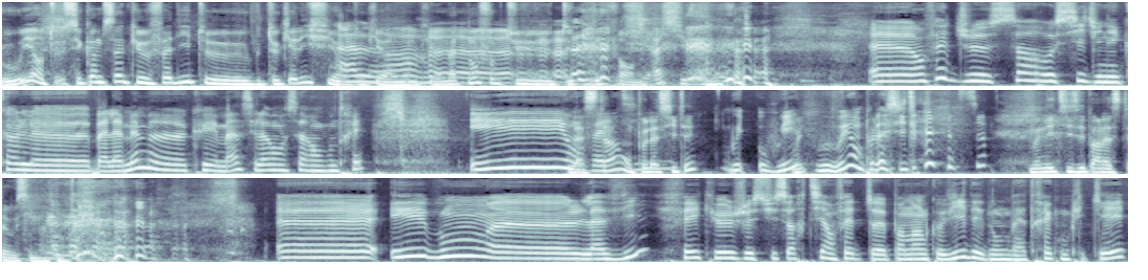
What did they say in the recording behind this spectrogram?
Oui, c'est comme ça que Fadi te, te qualifie, en tout cas. Alors, Donc, euh, maintenant, il faut que tu tu te déformes. Euh, en fait, je sors aussi d'une école, euh, bah, la même euh, que Emma, c'est là où on s'est rencontrés. Et on va on peut la citer? Oui, oui, oui, oui, on peut la citer, bien sûr. Monétisée par l'Asta aussi maintenant. Euh, et bon, euh, la vie fait que je suis sortie en fait pendant le Covid et donc bah, très compliqué.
